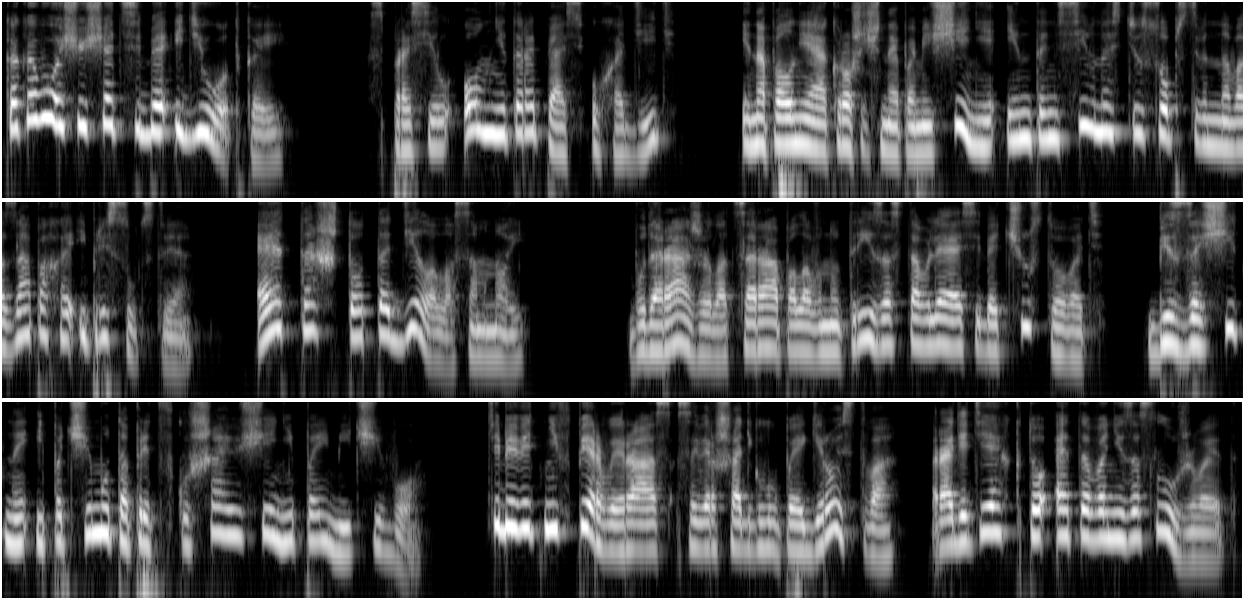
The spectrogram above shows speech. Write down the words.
«Каково ощущать себя идиоткой?» Спросил он, не торопясь уходить и наполняя крошечное помещение интенсивностью собственного запаха и присутствия. «Это что-то делало со мной». Будоражило, царапало внутри, заставляя себя чувствовать беззащитной и почему-то предвкушающей не пойми чего. Тебе ведь не в первый раз совершать глупое геройство ради тех, кто этого не заслуживает.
